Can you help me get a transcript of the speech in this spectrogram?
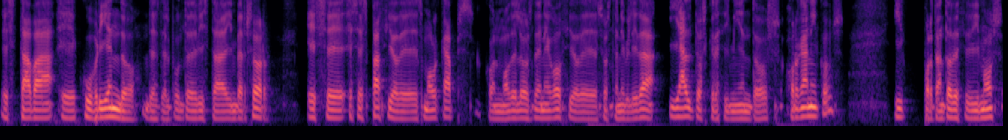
estaba eh, cubriendo desde el punto de vista inversor ese, espacio de small caps con modelos de negocio de sostenibilidad y altos crecimientos orgánicos y por tanto decidimos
